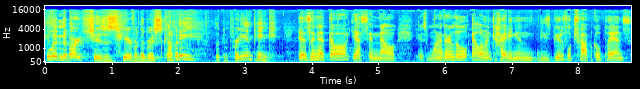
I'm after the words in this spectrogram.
Linda Barcz is here from the Bruce Company, looking pretty in pink. Isn't it though? Yes, and now there's one other little element hiding in these beautiful tropical plants,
